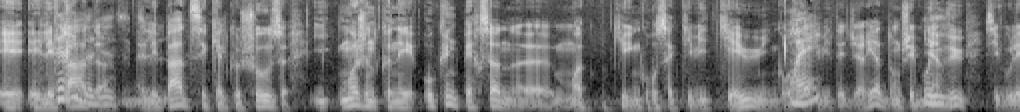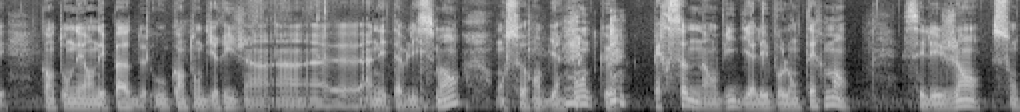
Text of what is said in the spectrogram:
Et, et l'EHPAD, de- de- l'EHPAD, c'est quelque chose. Moi, je ne connais aucune personne, euh, moi, qui a une grosse activité, qui a eu une grosse Ouais. activité de gériatre. Donc, j'ai bien Oui. vu, si vous voulez, quand on est en EHPAD ou quand on dirige un, un, euh, un établissement, on se rend bien compte que personne n'a envie d'y aller volontairement. C'est les gens sont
